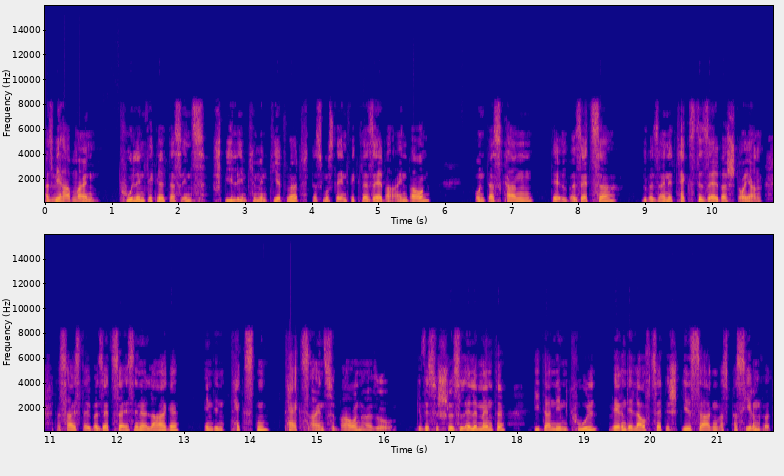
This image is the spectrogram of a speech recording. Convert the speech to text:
Also wir haben ein Tool entwickelt, das ins Spiel implementiert wird. Das muss der Entwickler selber einbauen. Und das kann der Übersetzer über seine Texte selber steuern. Das heißt, der Übersetzer ist in der Lage, in den Texten Tags einzubauen, also gewisse Schlüsselelemente, die dann dem Tool während der Laufzeit des Spiels sagen, was passieren wird.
